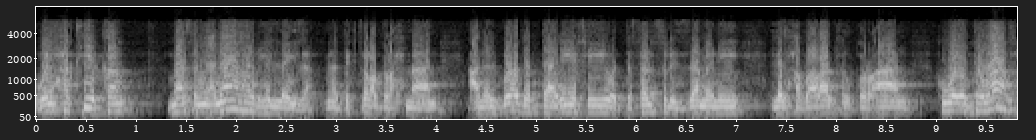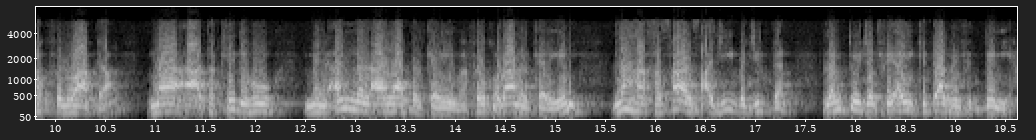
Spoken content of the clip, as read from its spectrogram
والحقيقة ما سمعناه هذه الليلة من الدكتور عبد الرحمن عن البعد التاريخي والتسلسل الزمني للحضارات في القرآن هو يتوافق في الواقع. ما أعتقده من أن الآيات الكريمة في القرآن الكريم لها خصائص عجيبة جدا لم توجد في أي كتاب في الدنيا.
